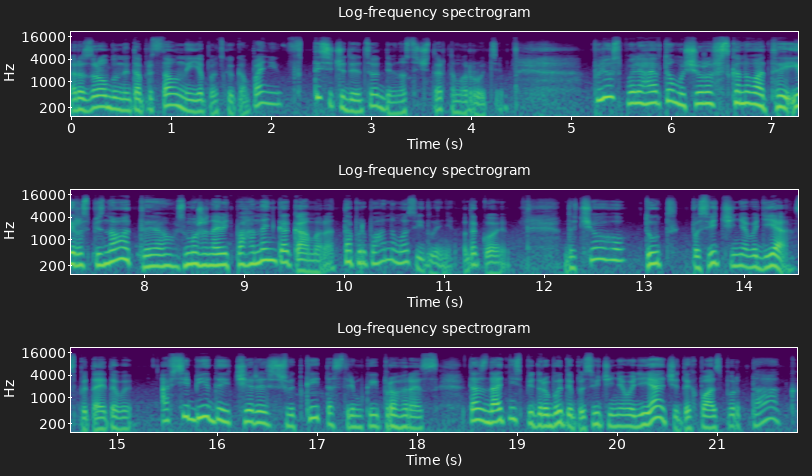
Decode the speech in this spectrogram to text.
розроблений та представлений японською компанією в 1994 році. Плюс полягає в тому, що розсканувати і розпізнавати зможе навіть поганенька камера та при поганому освітленні. Отакої. До чого тут посвідчення водія, спитаєте ви? А всі біди через швидкий та стрімкий прогрес та здатність підробити посвідчення водія чи техпаспорт так,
